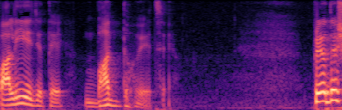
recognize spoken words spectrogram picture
পালিয়ে যেতে বাধ্য হয়েছে। প্রিয় দেশ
